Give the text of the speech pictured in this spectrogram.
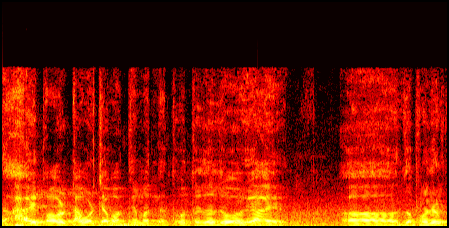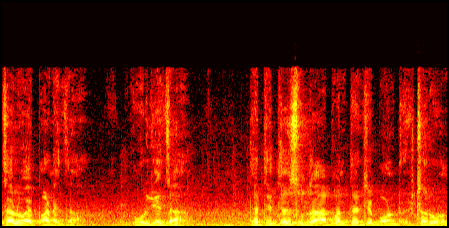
हाय पॉवर टावरच्या बाबतीमधल्या तो त्याचा जो हे आहे जो प्रोजेक्ट चालू आहे पाण्याचा ऊर्जेचा तर तिथेसुद्धा आपण त्याची बाउंड्रीज ठरवून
